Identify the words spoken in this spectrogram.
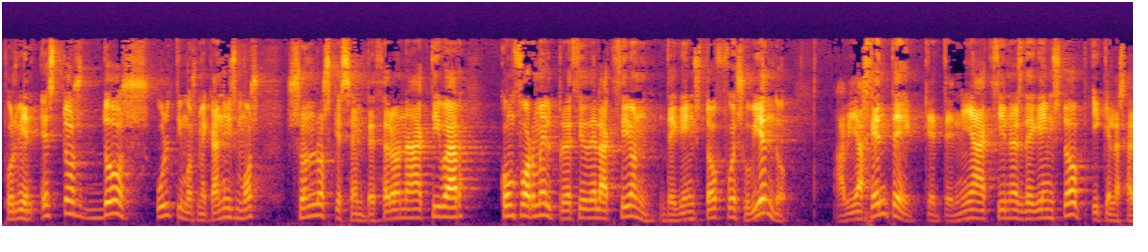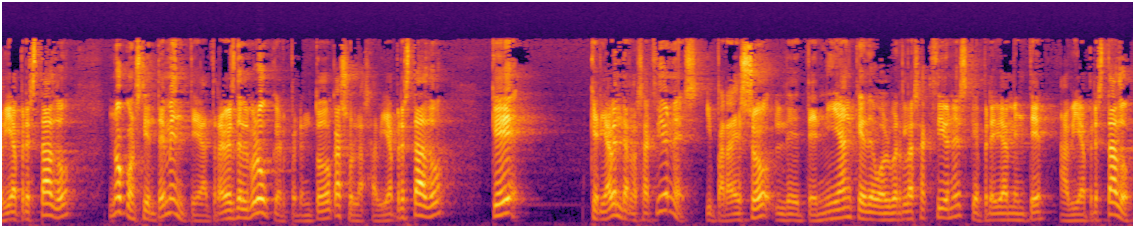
Pues bien, estos dos últimos mecanismos son los que se empezaron a activar conforme el precio de la acción de GameStop fue subiendo. Había gente que tenía acciones de GameStop y que las había prestado, no conscientemente, a través del broker, pero en todo caso las había prestado, que quería vender las acciones y para eso le tenían que devolver las acciones que previamente había prestado.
